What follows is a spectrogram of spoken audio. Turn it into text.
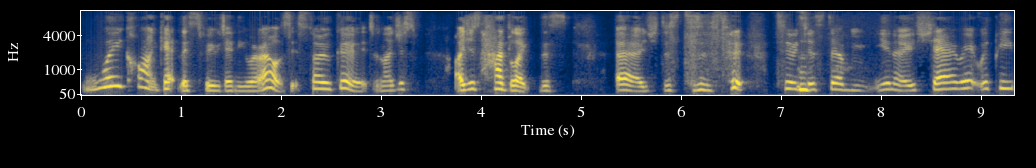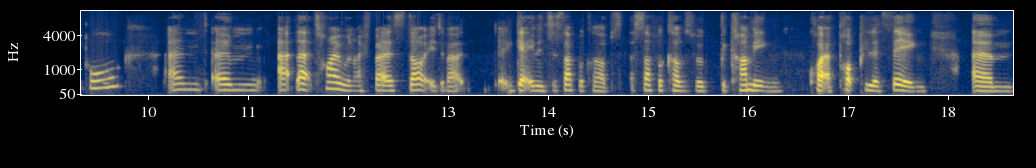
we can't get this food anywhere else. It's so good. And I just, I just had like this urge just to, to, to just, um, you know, share it with people. And um, at that time when I first started about getting into supper clubs, supper clubs were becoming quite a popular thing. Um,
